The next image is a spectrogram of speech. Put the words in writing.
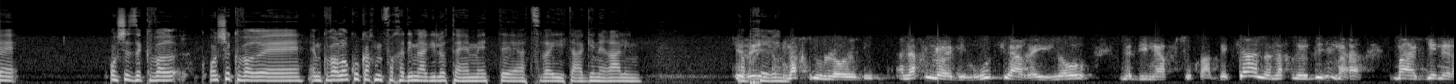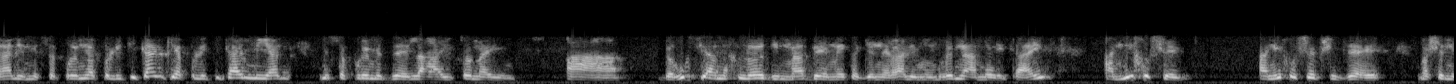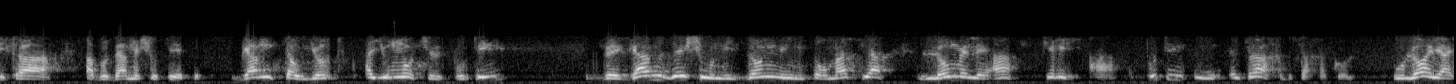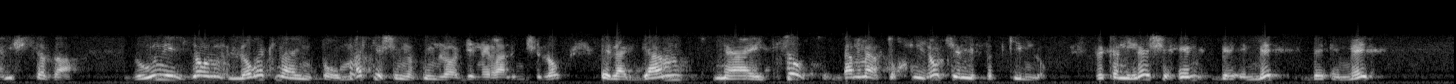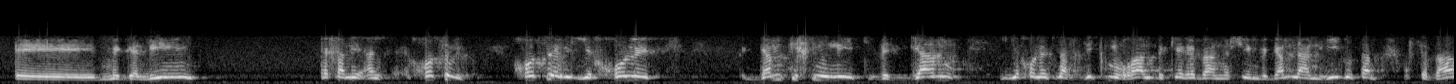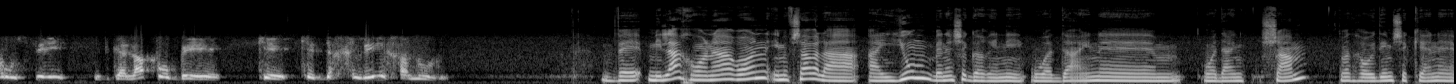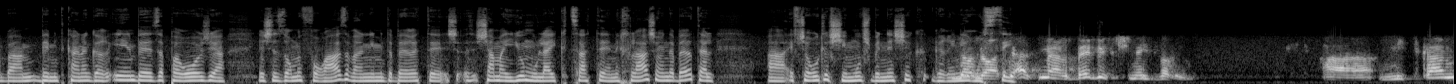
או שזה כבר, או שכבר, אה, הם כבר לא כל כך מפחדים להגיד לו את האמת הצבאית, הגנרלים הבכירים? אנחנו לא יודעים. אנחנו לא יודעים. רוסיה הרי לא מדינה פתוחה. בצה"ל אנחנו יודעים מה... מה הגנרלים מספרים לפוליטיקאים, כי הפוליטיקאים מיד מספרים את זה לעיתונאים. ברוסיה אנחנו לא יודעים מה באמת הגנרלים אומרים לאמריקאים. אני חושב, אני חושב שזה מה שנקרא עבודה משותפת. גם טעויות איומות של פוטין, וגם זה שהוא ניזון מאינפורמציה לא מלאה. תראי, פוטין הוא אזרח בסך הכל. הוא לא היה איש צבא. והוא ניזון לא רק מהאינפורמציה שנותנים לו הגנרלים שלו, אלא גם מהעצות, גם מהתוכניות שהם מספקים לו. וכנראה שהם באמת באמת אה, מגלים איך אני, חוסר, חוסר יכולת גם תכנונית וגם יכולת להחזיק מורל בקרב האנשים וגם להנהיג אותם. הצבא הרוסי התגלה פה ב... כ... כדחליל חלול. ומילה אחרונה, רון, אם אפשר, על האיום בנשק גרעיני, הוא עדיין, אה, הוא עדיין שם? זאת אומרת, אנחנו יודעים שכן, אה, במתקן הגרעין בזפרוז'יה יש אזור מפורז, אבל אני מדברת, אה, שם האיום אולי קצת נחלש, אני מדברת על האפשרות לשימוש בנשק גרעיני לא, לא רוסי. לא, לא, את מערבבת שני דברים. המתקן,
